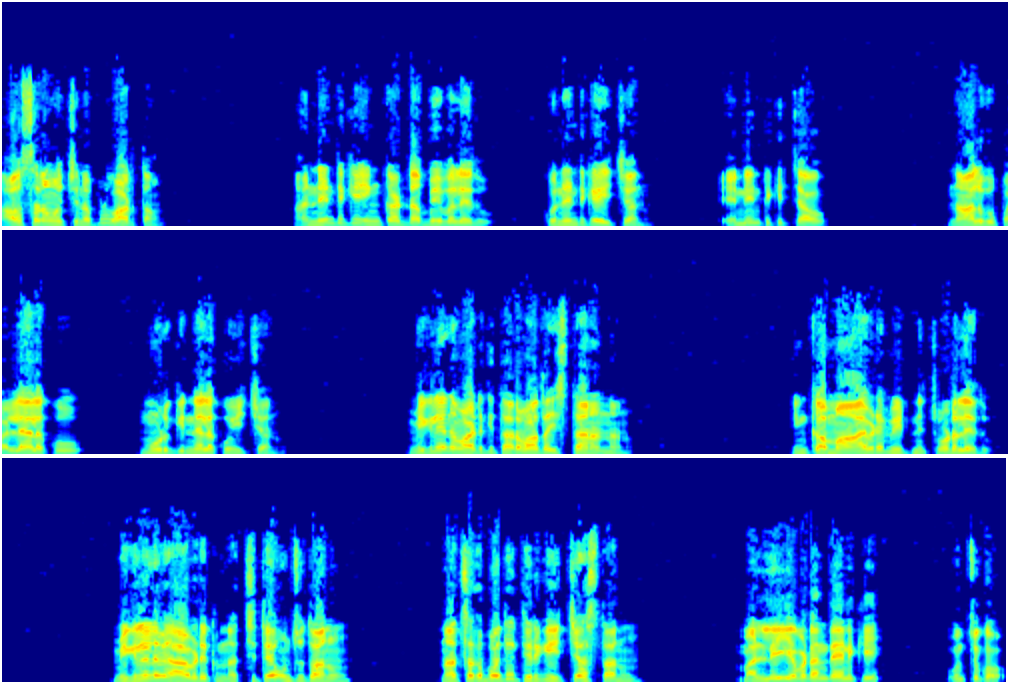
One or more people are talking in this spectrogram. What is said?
అవసరం వచ్చినప్పుడు వాడతాం. అన్నింటికీ ఇంకా డబ్బు ఇవ్వలేదు. కొన్నింటికే ఇచ్చాను. ఎన్నింటికిచ్చావు? నాలుగు పళ్ళేలకు మూడు గిన్నెలకు ఇచ్చాను. మిగిలిన వాటికి తర్వాత ఇస్తానన్నాను. ఇంకా మా ఆవిడ వీటిని చూడలేదు. మిగిలినవి ఆవిడకు నచ్చితే ఉంచుతాను. నచ్చకపోతే తిరిగి ఇచ్చేస్తాను. మళ్ళీ ఇవ్వడం దేనికి? ఉంచుకో.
